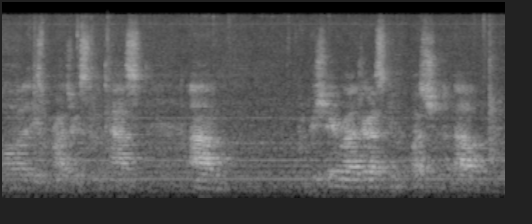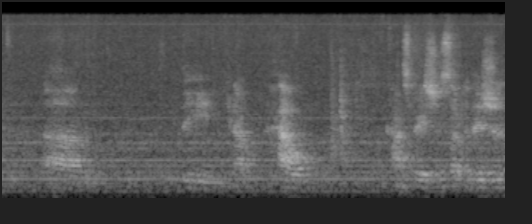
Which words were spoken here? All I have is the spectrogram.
a lot of these projects in the past. Um, Appreciate Roger asking the question about um, the, you know, how conservation subdivision,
